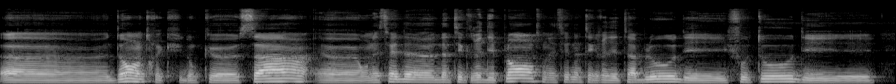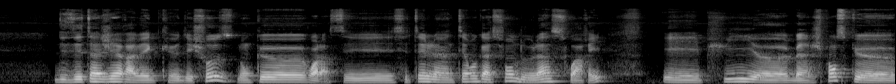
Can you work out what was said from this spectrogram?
dans le truc donc ça on essaie d'intégrer des plantes on essaie d'intégrer des tableaux des photos des des étagères avec des choses donc voilà c'est c'était l'interrogation de la soirée et puis ben je pense que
